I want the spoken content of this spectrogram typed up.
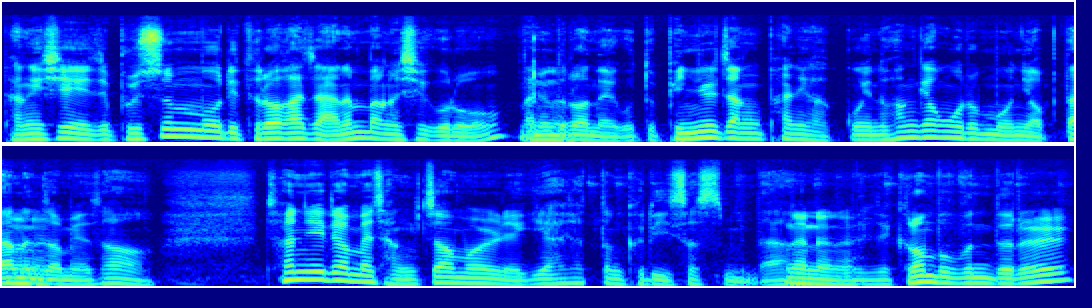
당시에 이제 불순물이 들어가지 않은 방식으로 만들어내고 또 비닐장판이 갖고 있는 환경 호르몬이 없다는 네. 점에서 천일염의 장점을 얘기하셨던 글이 있었습니다. 네네네. 이제 그런 부분들을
